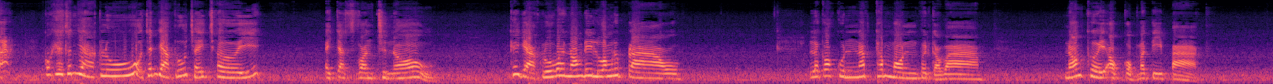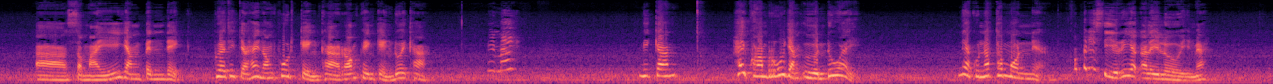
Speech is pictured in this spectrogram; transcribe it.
อะก็แค่ฉันอยากรู้ ฉันอยากรู้เฉยๆ I just want to know แค่อยากรู้ว่าน้องได้ล้วงหรือเปล่า แล้วก็คุณนัทมนเพิ่นกว่า น้องเคยเอากบมาตีปากอ่าสมัยยังเป็นเด็ก เพื่อที่จะให้น้องพูดเก่งค่ะ ร้องเพลงเก่งด้วยค่ะเห็นไหมมีการให้ความรู้อย่างอื่นด้วย เนี่ยคุณนัทมนเนี่ยก็ไม่ได้ซีเรียสอะไรเลยเห็นไหม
